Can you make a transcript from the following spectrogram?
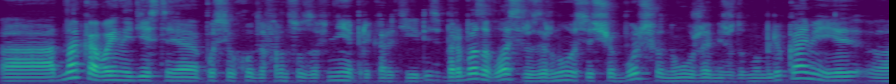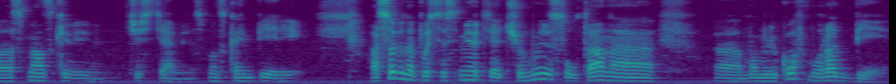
Э, однако военные действия после ухода французов не прекратились. Борьба за власть развернулась еще больше, но уже между мамлюками и э, османскими частями Османской империи. Особенно после смерти от чумы султана мамлюков Муратбея.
